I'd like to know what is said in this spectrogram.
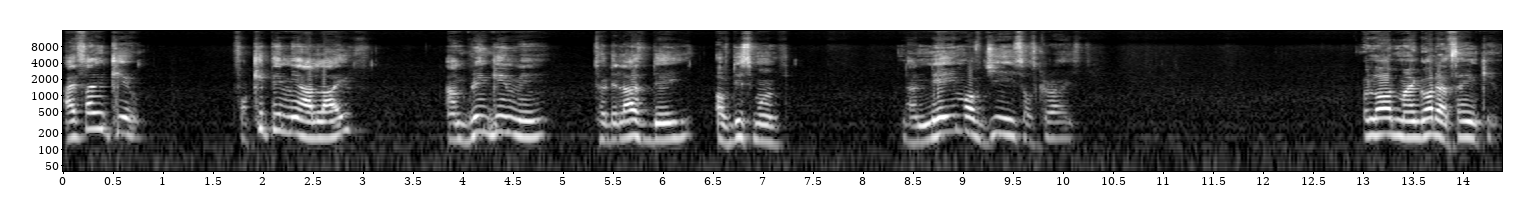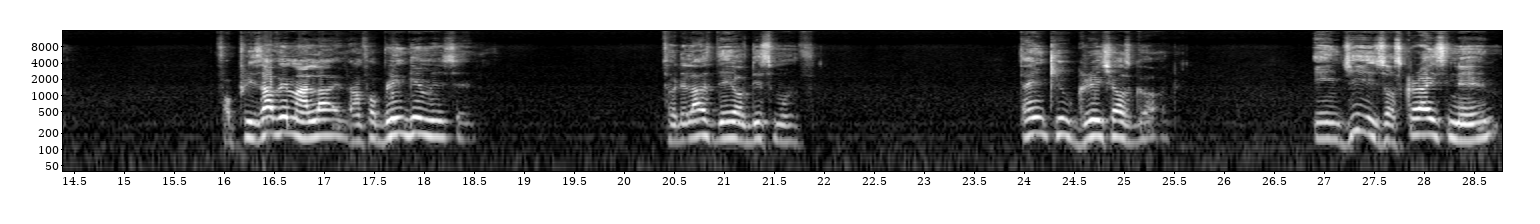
I thank you for keeping me alive and bringing me to the last day of this month. In the name of Jesus Christ. Lord my God, I thank you for preserving my life and for bringing me safe to the last day of this month. Thank you, gracious God. In Jesus Christ's name,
